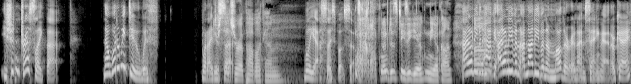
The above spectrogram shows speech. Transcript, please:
you shouldn't dress like that. Now, what do we do with what I You're just such said? a Republican. well, yes, I suppose so. I'm just teasing you, neocon. I don't even Um, have. I don't even. I'm not even a mother, and I'm saying that. Okay.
